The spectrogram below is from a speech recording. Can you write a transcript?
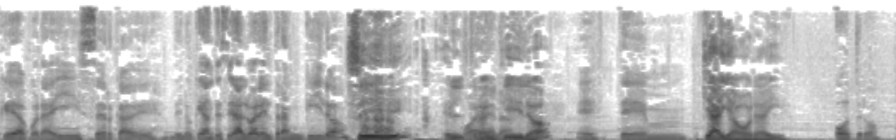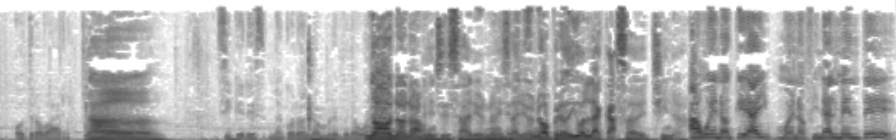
queda por ahí cerca de, de lo que antes era el bar El Tranquilo. Sí, el Bueno. tranquilo. Este, mm, ¿Qué hay ahora ahí? otro, otro bar. Ah. Si querés, me acuerdo el nombre, pero bueno. No, no, no, es necesario, no, es es necesario. No, pero digo en la casa de China. Ah, bueno, que hay, bueno, finalmente,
